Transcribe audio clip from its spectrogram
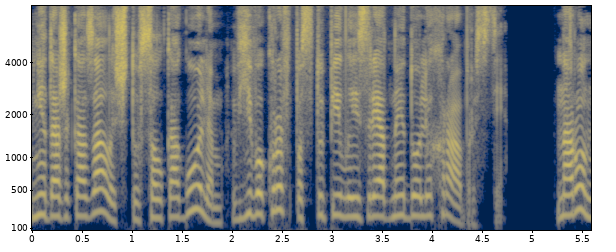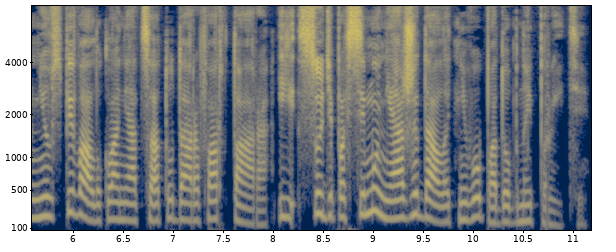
Мне даже казалось, что с алкоголем в его кровь поступила изрядная доля храбрости. Нарон не успевал уклоняться от ударов Артара и, судя по всему, не ожидал от него подобной прыти.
